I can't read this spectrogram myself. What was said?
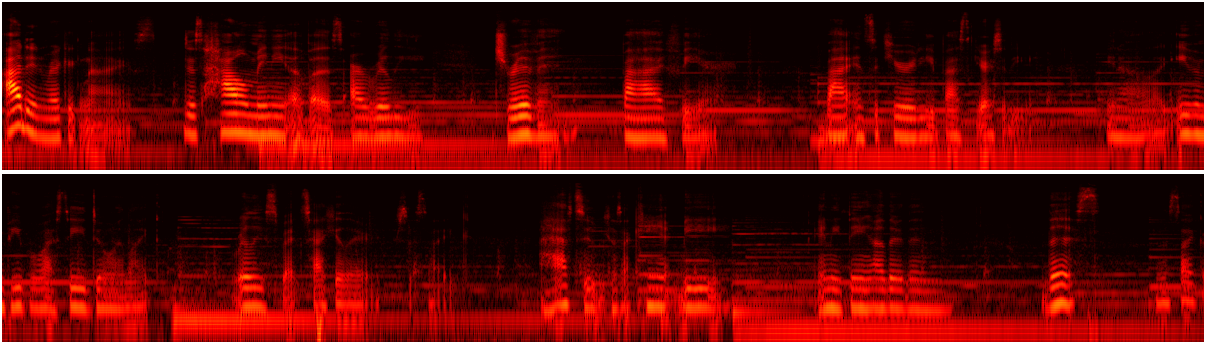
I didn't recognize just how many of us are really driven by fear, by insecurity, by scarcity. You know, like even people I see doing like really spectacular, it's just like I have to because I can't be anything other than this. And it's like,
